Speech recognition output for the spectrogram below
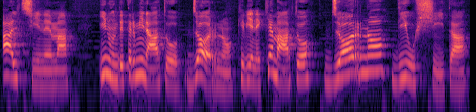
al cinema in un determinato giorno che viene chiamato giorno di uscita,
